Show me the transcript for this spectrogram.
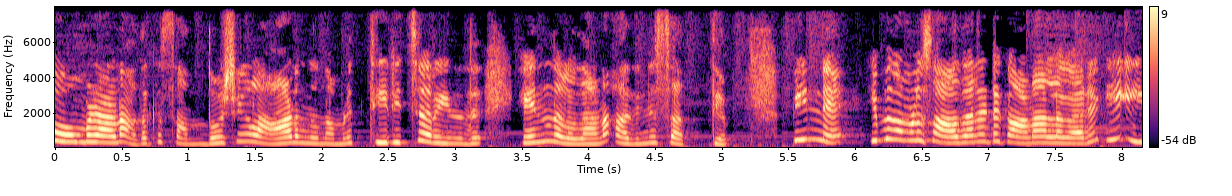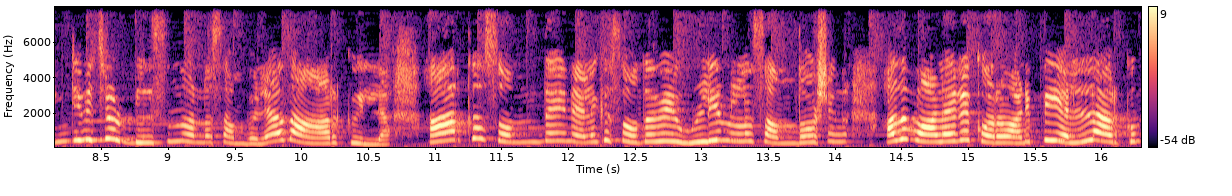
പോകുമ്പോഴാണ് അതൊക്കെ സന്തോഷങ്ങളാണെന്ന് നമ്മൾ തിരിച്ചറിയുന്നത് എന്നുള്ളതാണ് അതിന്റെ സത്യം. പിന്നെ ഇപ്പോൾ നമ്മൾ സാധാരണയായിട്ട് കാണാനുള്ള കാര്യം ഈ ഇൻഡിവിജ്വൽ ബ്ലിസ് എന്ന് പറഞ്ഞ സംഭവമില്ല. അത് ആർക്കും ഇല്ല. ആർക്കും സ്വന്തം അല്ലെങ്കിൽ സ്വതവേ ഉള്ളിൽ നിന്നുള്ള സന്തോഷങ്ങൾ അത് വളരെ കുറവാണ്. ഇപ്പോൾ എല്ലാവർക്കും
